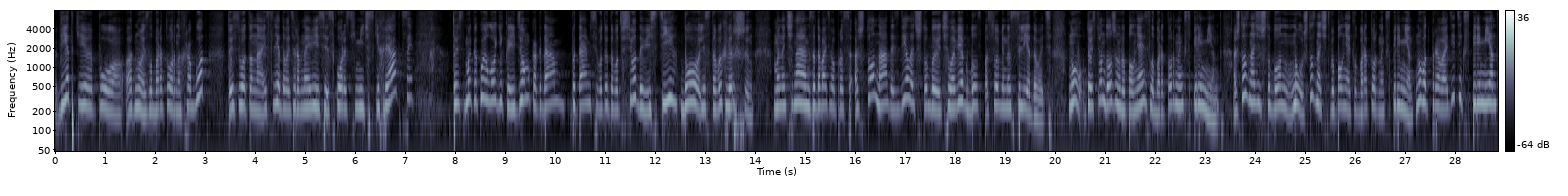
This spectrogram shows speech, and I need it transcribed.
ветке, по одной из лабораторных работ. То есть вот она, исследовать равновесие и скорость химических реакций. То есть мы какой логикой идем, когда пытаемся вот это вот все довести до листовых вершин? Мы начинаем задавать вопросы, а что надо сделать, чтобы человек был способен исследовать? Ну, то есть он должен выполнять лабораторный эксперимент. А что значит, чтобы он, ну, что значит выполнять лабораторный эксперимент? Ну вот проводить эксперимент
